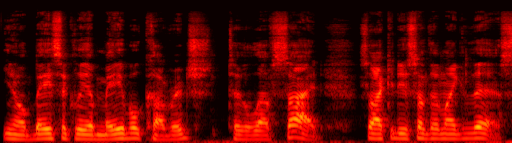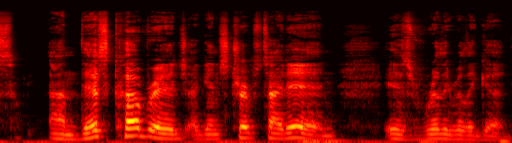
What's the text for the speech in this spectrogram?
you know, basically a Mable coverage to the left side. So I could do something like this. And this coverage against trips tight end is really, really good.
